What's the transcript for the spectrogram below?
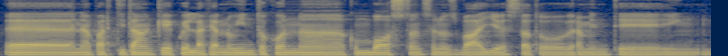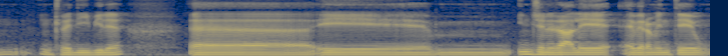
Eh, una partita anche quella che hanno vinto con, con Boston se non sbaglio è stato veramente in, incredibile. Eh, e mm, in generale è veramente un,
